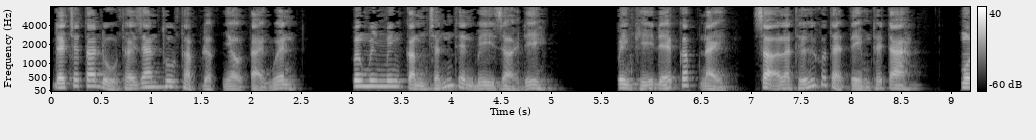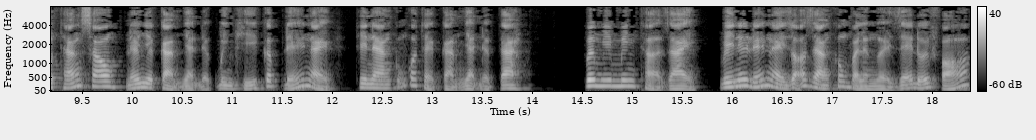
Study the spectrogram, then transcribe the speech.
để cho ta đủ thời gian thu thập được nhiều tài nguyên. Vương Minh Minh cầm chấn thiên bi rời đi. Binh khí đế cấp này sợ là thứ có thể tìm thấy ta. Một tháng sau, nếu như cảm nhận được binh khí cấp đế này, thì nàng cũng có thể cảm nhận được ta. Vương Minh Minh thở dài, vì nữ đế này rõ ràng không phải là người dễ đối phó,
